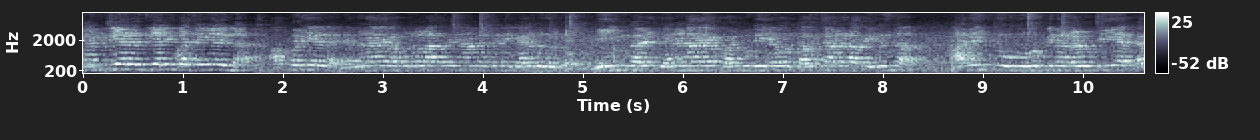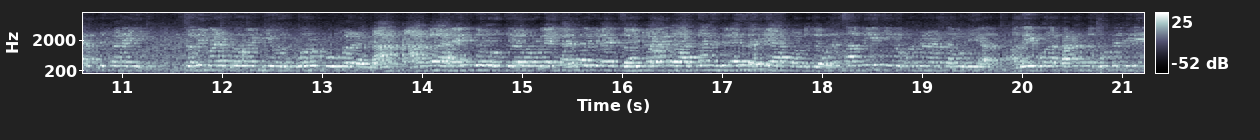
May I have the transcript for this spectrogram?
கட்சி அரசியல் இங்க செய்யவில்லை. ஜனநாயக நாங்கள் இதனை நீங்கள் ஜனநாயக பண்புடைய ஒரு தவிசாளராக இருந்தால் அனைத்து உறுப்பினர்களுடைய கருத்துக்களையும் செவிமடுக்க வேண்டிய ஒரு பொறுப்பு நான் நாங்கள் அனைத்து உறுப்பினர்களுடைய கருத்துக்களை செவிமடுப்பதால்தான் இதுல சரியா கொண்டு ஒரு. சபையை நீங்கள் கொண்டு நடத்த முடியாது அதே போல கடந்த கூட்டத்திலே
